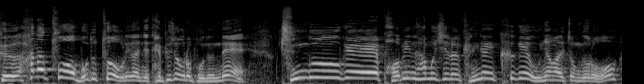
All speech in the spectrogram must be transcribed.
그 하나 투어, 모두 투어 우리가 이제 대표적으로 보는데 중국의 법인 사무실을 굉장히 크게 운영할 정도로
